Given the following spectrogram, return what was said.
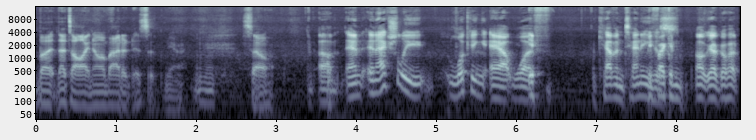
but that's all I know about it. Is yeah. Mm-hmm. So um, and and actually, looking at what if Kevin Tenney if has, I can- oh yeah, go ahead.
